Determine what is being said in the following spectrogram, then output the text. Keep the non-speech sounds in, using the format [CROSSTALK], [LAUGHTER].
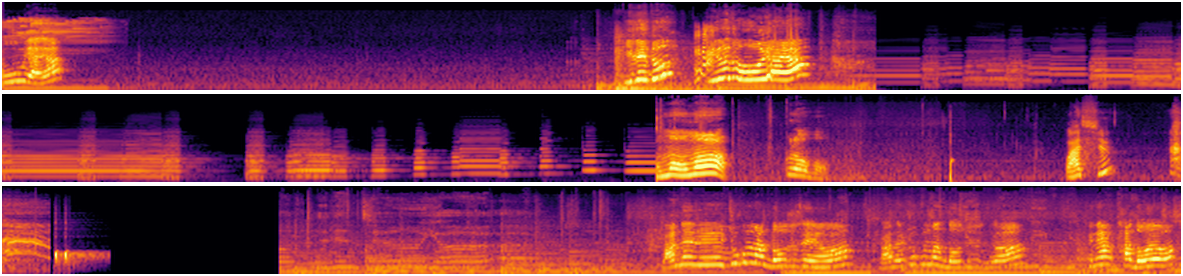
오야야? 이래도? 이래도 오야야? 어머 어머 부끄러워 와슈? [LAUGHS] 마늘을 조금만 넣어주세요. 마늘 조금만 넣어주시고요. 그냥 다 넣어요.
